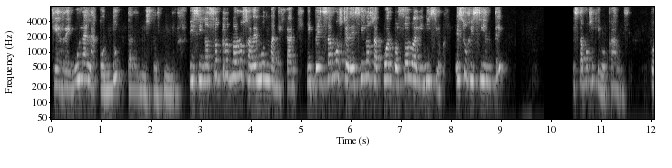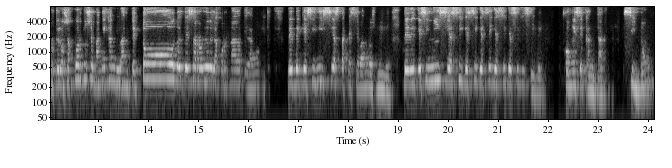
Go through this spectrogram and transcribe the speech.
que regula la conducta de nuestros niños. Y si nosotros no lo sabemos manejar y pensamos que decir los acuerdos solo al inicio es suficiente, estamos equivocados, porque los acuerdos se manejan durante todo el desarrollo de la jornada pedagógica, desde que se inicia hasta que se van los niños, desde que se inicia, sigue, sigue, sigue, sigue, sigue, sigue, con ese cantar. Si no,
